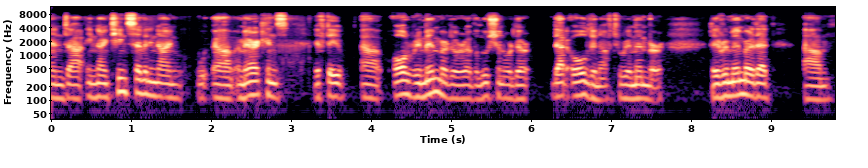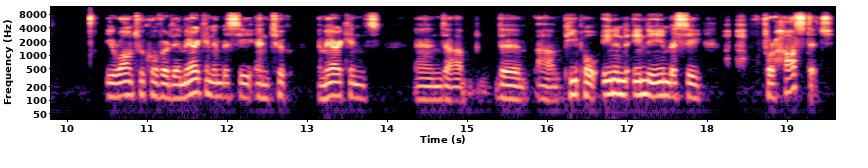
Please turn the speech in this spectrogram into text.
And uh, in 1979, uh, Americans, if they uh, all remember the revolution or they're that old enough to remember, they remember that um, Iran took over the American embassy and took Americans and uh, the um, people in in the embassy for hostage.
